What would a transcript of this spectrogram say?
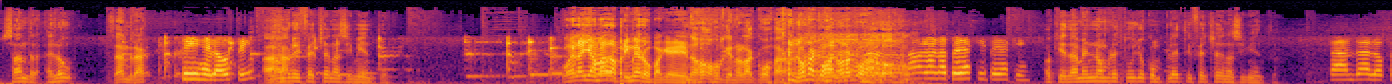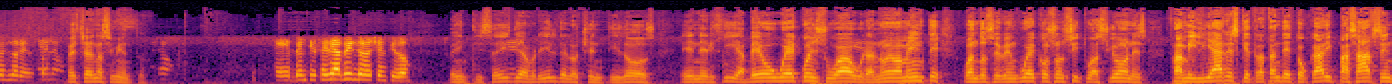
Sandra, hello. Sandra. Sí, hello, sí. Ajá. Nombre y fecha de nacimiento. Coge la llamada primero para que. No, que no la coja. no la coja, no la coja. No. No, no, no, estoy aquí, estoy aquí. Ok, dame el nombre tuyo completo y fecha de nacimiento. Sandra López Lorenzo. Fecha de nacimiento. Eh, 26 de abril del 82. 26 de abril del 82. Energía. Veo hueco en su aura. Nuevamente, cuando se ven huecos son situaciones familiares que tratan de tocar y pasarse,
